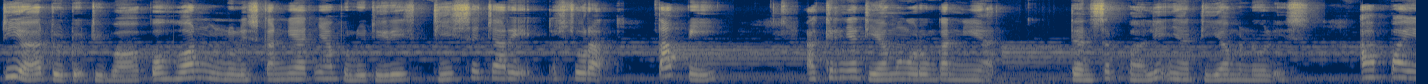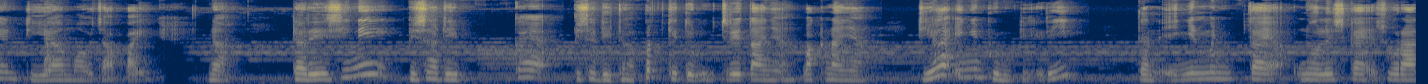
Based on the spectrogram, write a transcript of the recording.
Dia duduk di bawah pohon menuliskan niatnya bunuh diri di secari surat. Tapi, akhirnya dia mengurungkan niat. Dan sebaliknya dia menulis apa yang dia mau capai. Nah, dari sini bisa di kayak bisa didapat gitu loh ceritanya maknanya. Dia ingin bunuh diri dan ingin men kayak nulis kayak surat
